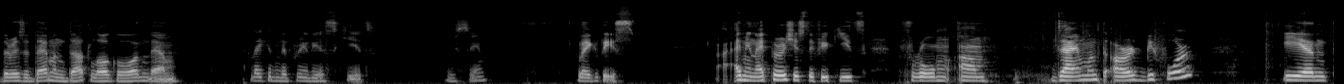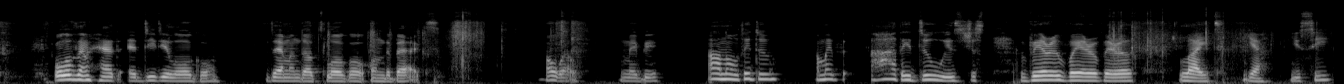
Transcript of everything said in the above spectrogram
there is a Diamond Dot logo on them, like in the previous kit. You see? like this. I mean, I purchased a few kits from um, Diamond Art before, and all of them had a DD logo, Diamond Dotz logo on the bags. Oh well, maybe. Oh no, they do. I? Ah, they do. It's just very, very, very light. Yeah, you see,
